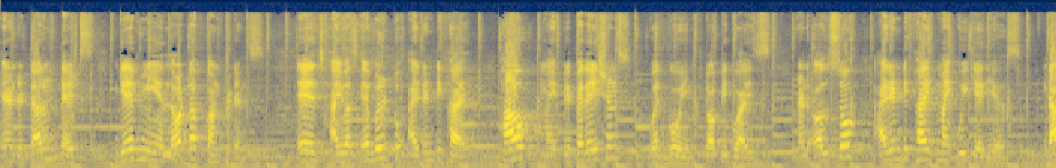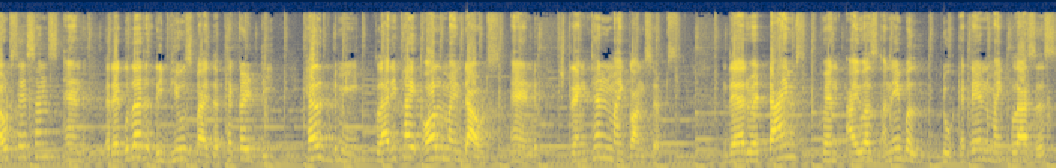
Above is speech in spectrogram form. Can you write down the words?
and term tests gave me a lot of confidence, as I was able to identify how my preparations were going topic wise and also identify my weak areas. Doubt sessions and regular reviews by the faculty helped me clarify all my doubts and strengthen my concepts. There were times when I was unable to attend my classes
